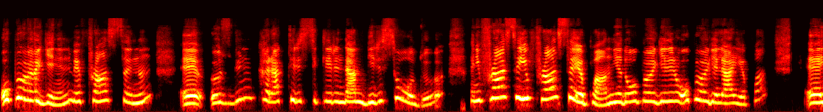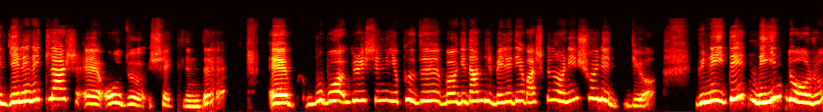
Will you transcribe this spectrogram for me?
o bölgenin ve Fransa'nın e, özgün karakteristiklerinden birisi olduğu hani Fransa'yı Fransa yapan ya da o bölgeleri o bölgeler yapan e, gelenekler e, olduğu şeklinde. E, bu boğa güreşlerinin yapıldığı bölgeden bir belediye başkanı örneğin şöyle diyor. Güneyde neyin doğru,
